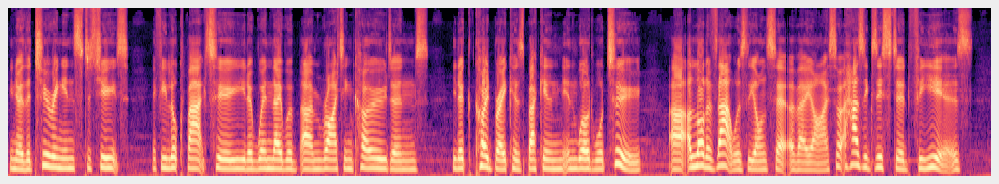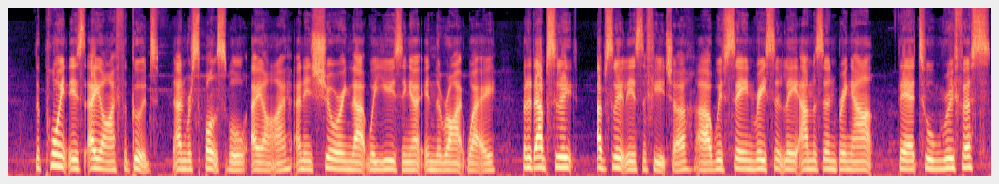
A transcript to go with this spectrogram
you know, the Turing Institute, if you look back to, you know, when they were um, writing code and, you know, code breakers back in, in World War II, uh, a lot of that was the onset of AI. So it has existed for years. The point is AI for good and responsible AI and ensuring that we're using it in the right way. But it absolutely, absolutely is the future. Uh, we've seen recently Amazon bring out their tool Rufus,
